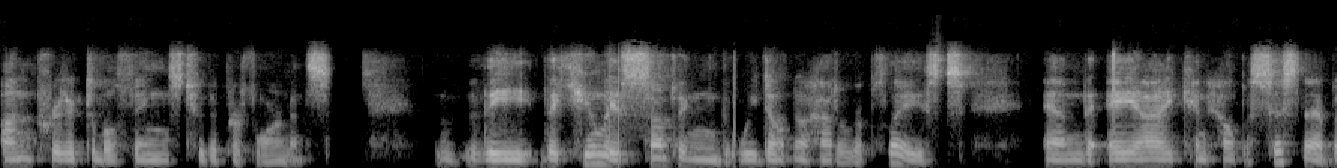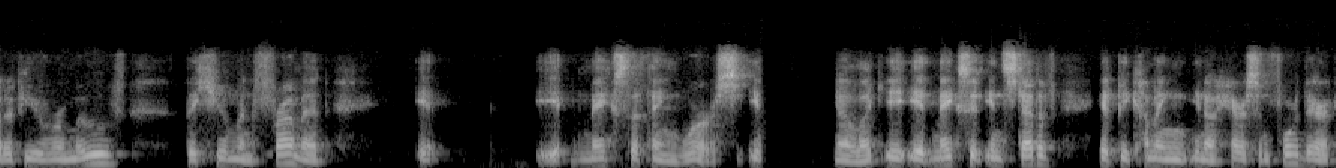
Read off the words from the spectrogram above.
unpredictable things to the performance. The, the human is something that we don't know how to replace, and the AI can help assist that. But if you remove the human from it, it, it makes the thing worse. It, you know, like it, it makes it instead of it becoming, you know, Harrison Ford there,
